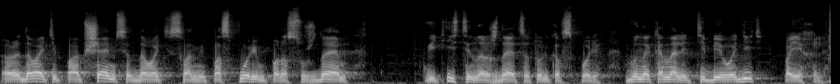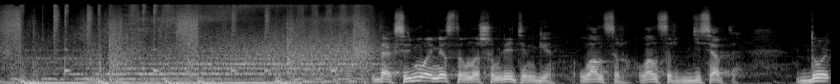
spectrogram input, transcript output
э, давайте пообщаемся, давайте с вами поспорим, порассуждаем. Ведь истина рождается только в споре. Вы на канале «Тебе водить». Поехали! Итак, седьмое место в нашем рейтинге – Lancer. Lancer 10. До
